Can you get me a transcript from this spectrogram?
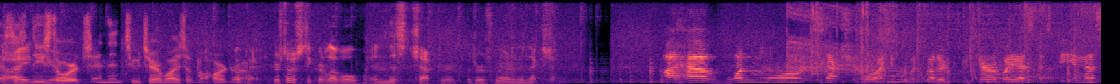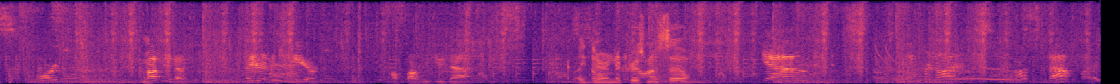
SSD here. storage and then two terabytes of a hard drive. Okay, there's no secret level in this chapter, but there's one in the next chapter. I have one more section where I can put another two terabyte SSD in this storage. Probably gonna later this year. I'll probably do that. Like during the Christmas sale. Yeah, it's believe it or not, it's not that much.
